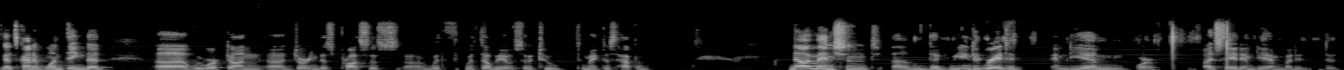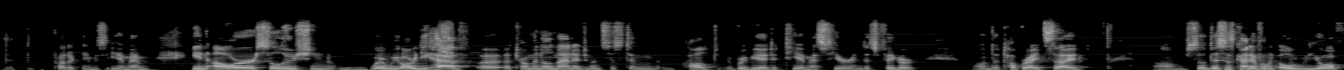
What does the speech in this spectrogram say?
That's kind of one thing that uh, we worked on uh, during this process uh, with, with WSO2 to make this happen. Now I mentioned um, that we integrated MDM, or I say it MDM, but it, the, the, product name is EMM, in our solution where we already have a, a, terminal management system called abbreviated TMS here in this figure on the top right side. Um, so this is kind of an overview of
